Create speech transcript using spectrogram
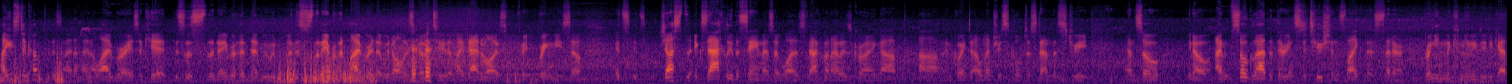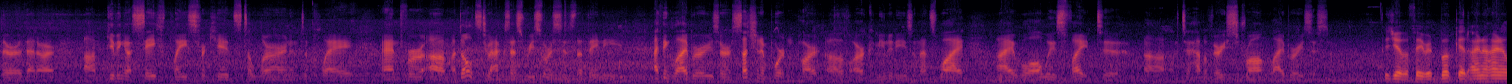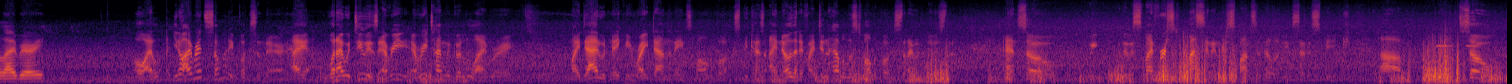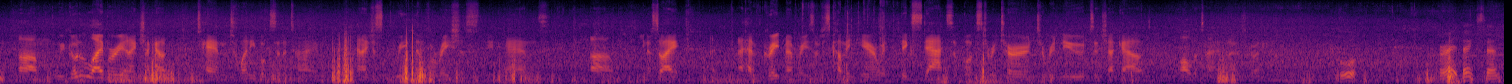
I used to come to this Aina Haina library as a kid. This was the neighborhood that we would, uh, this was the neighborhood library that we'd always go to, that my dad would always bring me. So it's, it's just exactly the same as it was back when I was growing up um, and going to elementary school just down the street. And so, you know, I'm so glad that there are institutions like this that are bringing the community together, that are um, giving a safe place for kids to learn and to play, and for um, adults to access resources that they need. I think libraries are such an important part of our communities and that's why I will always fight to, uh, to have a very strong library system. Did you have a favorite book at Aina Haina Library? Oh, I, you know, I read so many books in there. I, what I would do is every, every time we'd go to the library, my dad would make me write down the names of all the books because I know that if I didn't have a list of all the books that I would lose them. And so we, it was my first lesson in responsibility, so to speak. Um, so um, we go to the library and I check out 10, 20 books at a time, and I just read them voraciously. And um, you know, so I, I have great memories of just coming here with big stacks of books to return, to renew, to check out all the time when I was growing up. Cool. All right, thanks, Dan.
